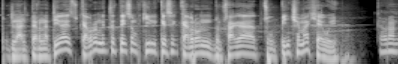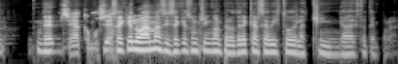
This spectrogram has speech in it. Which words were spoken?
pues la alternativa es, cabrón, mete a Taysom Hill que ese cabrón pues, haga su pinche magia, güey. Cabrón, sea como sea. Sé que lo amas y sé que es un chingón, pero Derek Carr se ha visto de la chingada esta temporada.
